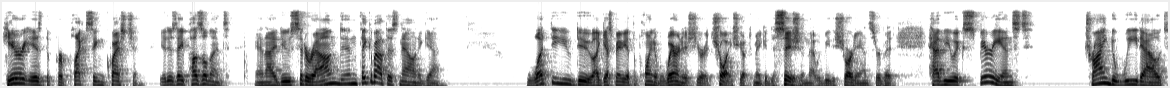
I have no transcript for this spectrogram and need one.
Here is the perplexing question. It is a puzzlement and I do sit around and think about this now and again. What do you do? I guess maybe at the point of awareness, you're at choice. You have to make a decision. That would be the short answer. But have you experienced trying to weed out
